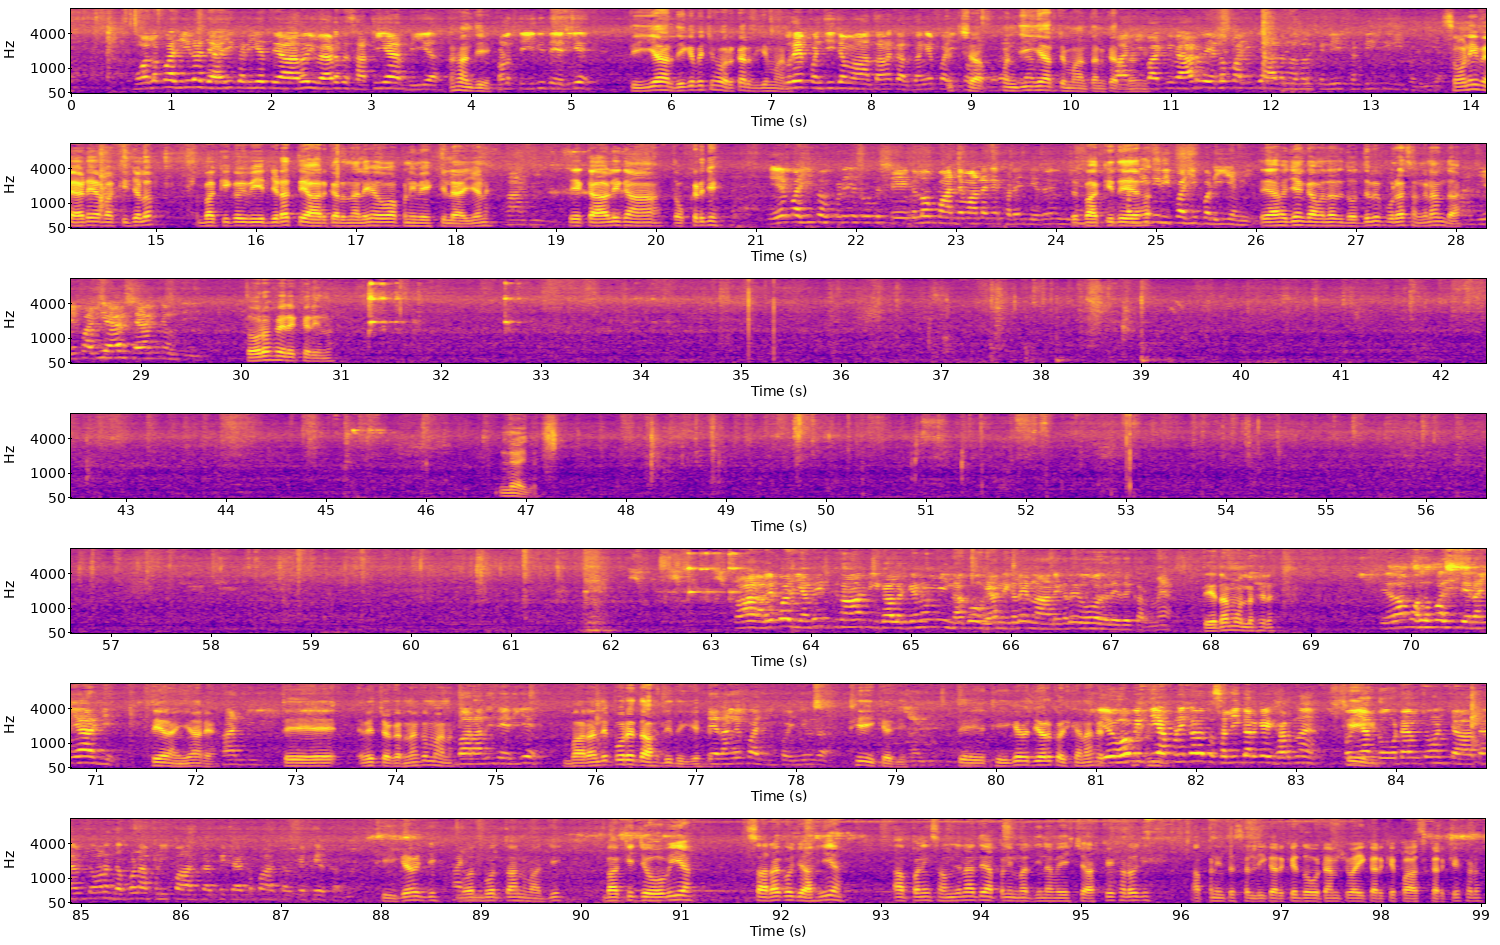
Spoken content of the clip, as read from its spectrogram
ਮੁੱਲ ਭਾਜੀ ਦਾ ਜਾਰੀ ਕਰੀਏ ਤਿਆਰ ਹੋਈ ਵੈੜ ਤੇ 60000 ਦੀ ਆ। ਹਾਂਜੀ। ਹੁਣ 30 ਦੀ ਦੇ ਦਈਏ। 30000 ਦੀ ਕੇ ਵਿੱਚ ਹੋਰ ਕਰ ਦਈਏ ਮਾਨ ਪੂਰੇ 25 ਜਮਾਨਤਾਨ ਕਰ ਦਾਂਗੇ ਭਾਈ। ਅੱਛਾ 25000 ਚ ਮਾਨਤਨ ਕਰ ਦਾਂਗੇ। ਬਾਕੀ ਵੈੜ ਵੇਖ ਲਓ ਭਾਜੀ ਯਾਦ ਨਸਲ ਕਿੰਨੀ ਠੰਡੀ ਧੀਰੀ ਬੜੀ ਆ। ਸੋਹਣੀ ਵੈੜ ਆ ਬਾਕੀ ਚਲੋ। ਬਾਕੀ ਕੋਈ ਵੀਰ ਜਿਹੜਾ ਤਿਆਰ ਕਰਨ ਵਾਲੇ ਉਹ ਆਪਣੀ ਵੇਖ ਕੇ ਲੈ ਜਾਣ। ਹਾਂਜੀ। ਤੇ ਕਾਲੀ ਗਾਂ ਤੋਕੜ ਜੇ। ਇਹ ਭਾਜੀ ਟੋਕਰੇ ਜਦੋਂ ਤੇ 6 ਕਿਲੋ 5 ਮੰਨ ਕੇ ਖੜੇ ਜਿਹਦੇ ਵੀ ਤੇ ਬਾਕੀ ਤੇ ਇਹ- ਦੀ ਭਾਜੀ ਬੜੀ ਐਵੇਂ ਤੇ ਇਹੋ ਜਿਹੀਆਂ ਗਾਵਾਂ ਦਾ ਦੁੱਧ ਵੀ ਪੂਰਾ ਸੰਘਣਾ ਹੁੰਦਾ। ਹਾਂਜੀ ਇਹ ਭਾਜੀ ਯਾਰ ਸ਼ਹਿਰ ਚ ਆਉਂਦੀ। ਤੋਰੋ ਫਿਰ ਇੱਕ ਵਾਰੀ ਨਾ ਲੈ ਜਾ ਘਰ ਵਾਲੇ ਭਾਜੀ ਆਂਦੇ ਨਾ ਟੀਕਾ ਲੱਗੇ ਨੂੰ ਮਹੀਨਾ ਕੁ ਹੋ ਗਿਆ ਨਿਕਲੇ ਨਾ ਨਿਕਲੇ ਉਹ ਅਗਲੇ ਦੇ ਕਰਮ ਆ। ਤੇ ਇਹਦਾ ਮੁੱਲ ਫਿਰ? ਇਹਦਾ ਮੁੱਲ ਭਾਜੀ 13000 ਜੀ। 13000 ਆ। ਹਾਂਜੀ। ਤੇ ਵਿੱਚੋਂ ਕਰਨਾ ਕਮਾਨ? 12 ਦੀ ਦੇ ਦਈਏ। 12 ਦੇ ਪੂਰੇ 10 ਦੀ ਦਈਏ। ਦੇ ਦਾਂਗੇ ਭਾਜੀ ਕੋਈ ਨਹੀਂ ਹੁੰਦਾ। ਠੀਕ ਹੈ ਜੀ। ਤੇ ਠੀਕ ਹੈ ਵੀਰ ਹੋਰ ਕੁਝ ਕਹਿਣਾ ਇਹ ਫਿਰ ਉਹ ਵੀ ਜੀ ਆਪਣੇ ਘਰੋਂ ਤਸੱਲੀ ਕਰਕੇ ਖੜਨਾ ਸੋਈਆਂ। ਦੋ ਟਾਈਮ ਚੋਣ ਚਾਰ ਟਾਈਮ ਚੋਣ ਗੱਬਣ ਆਪਣੀ ਪਾਸ ਕਰਕੇ ਚੈੱਕ ਪਾਸ ਕਰਕੇ ਫੇਰ ਕਰਨਾ। ਠੀਕ ਹੈ ਵੀਰ ਜੀ। ਬਹੁਤ ਬਹੁਤ ਧੰਨਵਾਦ ਜੀ। ਬਾਕੀ ਜੋ ਵੀ ਆ ਸਾਰਾ ਕੁਝ ਆਹੀ ਆ। ਆਪਣੀ ਸਮਝਣਾ ਤੇ ਆਪਣੀ ਮਰਜ਼ੀ ਨਾਲ ਵੇਚ ਚਾਕ ਕੇ ਖੜੋ ਜੀ। ਆਪਣੀ ਤਸੱਲੀ ਕਰਕੇ ਦੋ ਟਾਈਮ ਚਵਾਈ ਕਰਕੇ ਪਾਸ ਕਰਕੇ ਖੜੋ।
